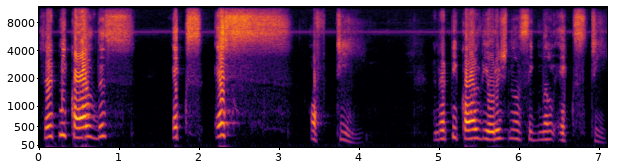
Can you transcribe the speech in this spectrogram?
So, let me call this x s of t and let me call the original signal x t.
